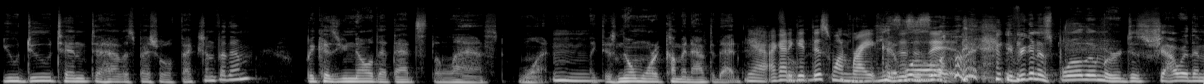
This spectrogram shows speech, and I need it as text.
you do tend to have a special affection for them. because you know that that's the last one. Like there's no more coming after that. Yeah, I got to get this one right because Yeah, this well, is it. if you're gonna spoil them or just shower them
